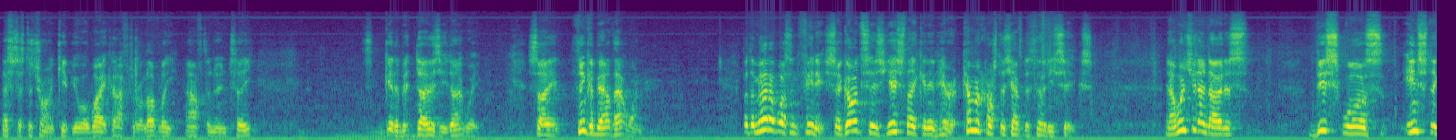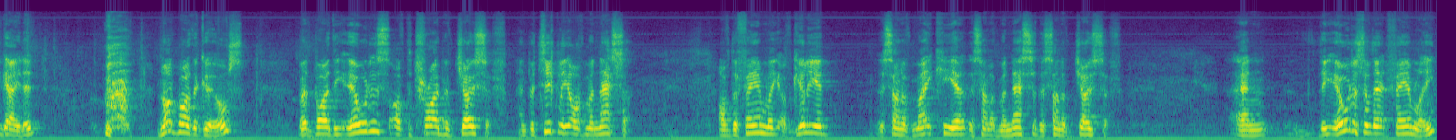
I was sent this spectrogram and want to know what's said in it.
That's just to try and keep you awake after a lovely afternoon tea. Get a bit dozy, don't we? So think about that one. But the matter wasn't finished. So God says, yes, they can inherit. Come across to chapter 36. Now I want you to notice this was instigated not by the girls, but by the elders of the tribe of Joseph, and particularly of Manasseh, of the family of Gilead, the son of Machir, the son of Manasseh, the son of Joseph. And the elders of that family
